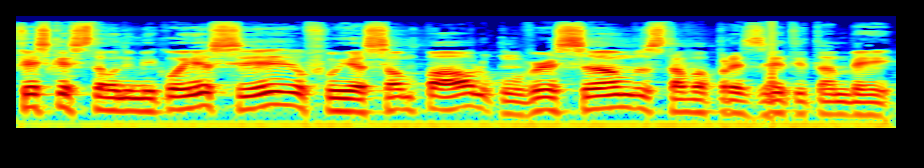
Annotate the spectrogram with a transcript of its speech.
fez questão de me conhecer, eu fui a São Paulo, conversamos, estava presente também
